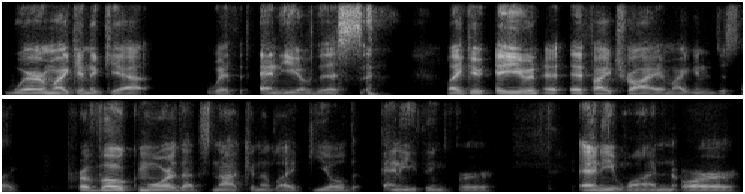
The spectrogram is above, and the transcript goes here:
where am I going to get with any of this? like, even if I try, am I going to just like provoke more that's not going to like yield anything for anyone? Or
